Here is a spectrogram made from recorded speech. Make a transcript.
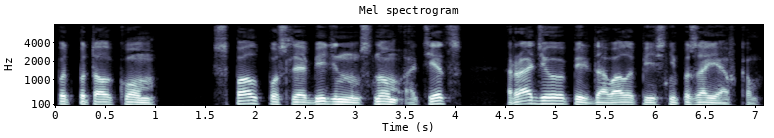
под потолком, спал послеобеденным сном отец, радио передавало песни по заявкам.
